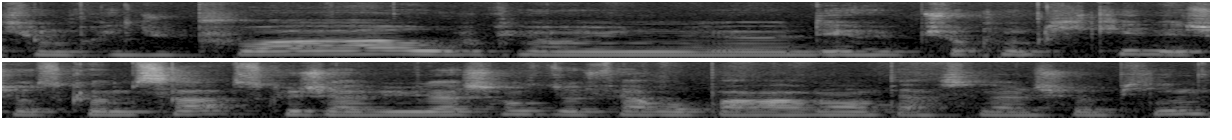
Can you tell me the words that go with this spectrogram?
qui ont pris du poids ou qui ont une, des ruptures compliquées, des choses comme ça, ce que j'avais eu la chance de faire auparavant en personal shopping,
